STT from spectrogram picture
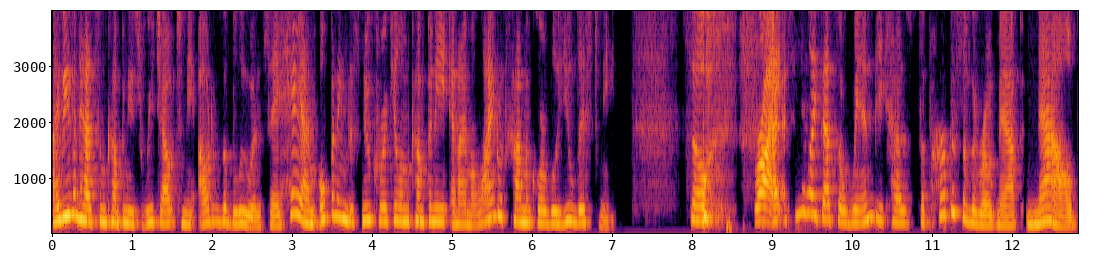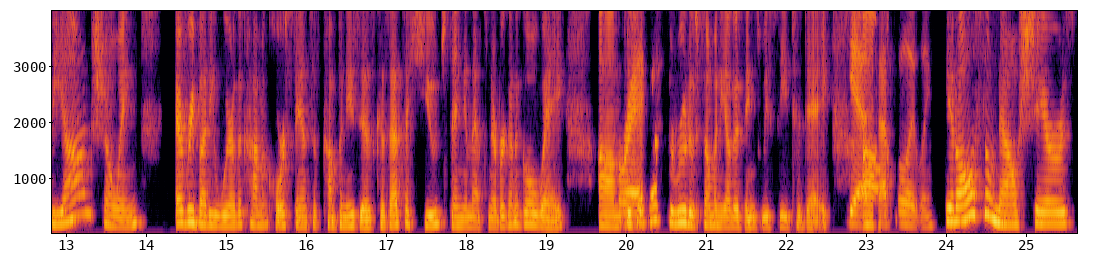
I've even had some companies reach out to me out of the blue and say, Hey, I'm opening this new curriculum company and I'm aligned with Common Core. Will you list me? So, right. I, feel like that's a win because the purpose of the roadmap now, beyond showing everybody where the Common Core stance of companies is, because that's a huge thing and that's never going to go away. Um, because that's the root of so many other things we see today. Yes, um, absolutely. It also now shares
